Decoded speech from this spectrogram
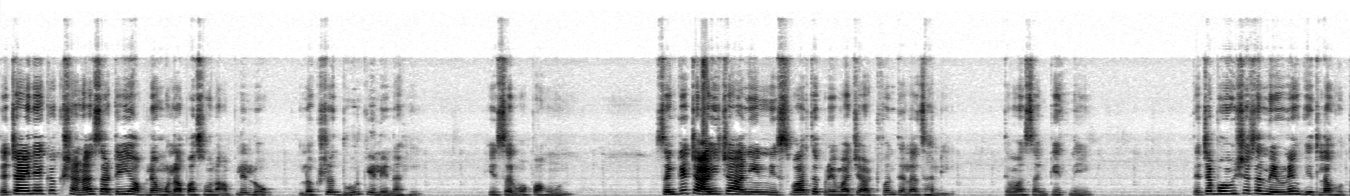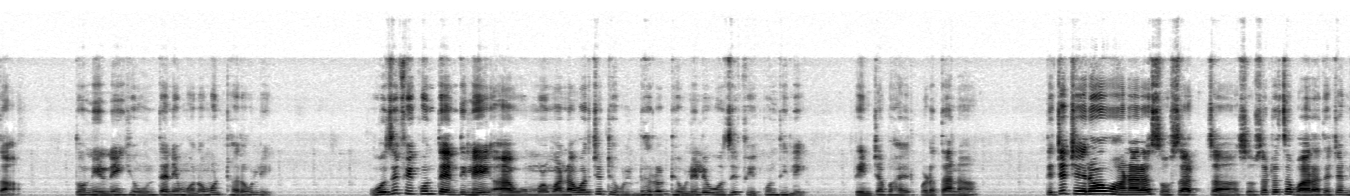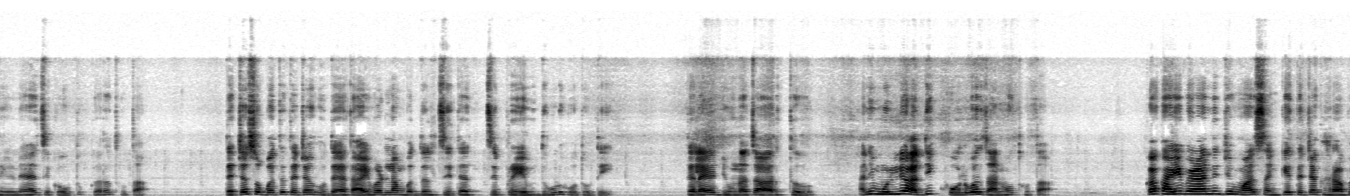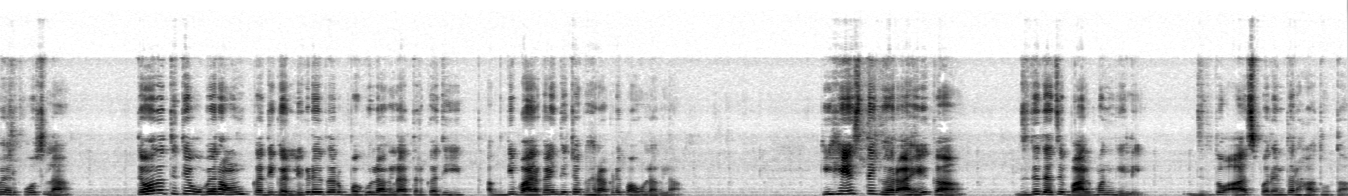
त्याच्या आईने एका क्षणासाठीही आपल्या मुलापासून आपले लोक लक्ष दूर केले नाही. हे सर्व पाहून संकेतच्या आईच्या आणि निस्वार्थ प्रेमाची आठवण त्याला झाली. तेव्हा संकेतने त्याच्या भविष्याचा निर्णय घेतला होता. तो निर्णय घेऊन त्याने मनोमन ठरवले. ओझे फेकून त्याने दिले मनावरचे ठेव ठेवलेले ओझे फेकून दिले. त्यांच्या बाहेर पडताना त्याच्या चेहऱ्यावर वाहणारा सोसाटचा सोसाटाचा वारा त्याच्या निर्णयाचे कौतुक करत होता. त्याच्यासोबत त्याच्या हृदयात आईवडिलांबद्दलचे त्याचे प्रेम दृढ होत होते. त्याला या जीवनाचा अर्थ आणि मूल्य अधिक खोलवर जाणवत होता. का काही वेळाने जेव्हा संकेत त्याच्या घराबाहेर पोचला तेव्हा तो तिथे उभे राहून कधी गल्लीकडे जर बघू लागला तर कधी अगदी बारकाईने त्याच्या घराकडे पाहू लागला. की हेच ते घर आहे का जिथे त्याचे बालपण गेले जिथे तो आजपर्यंत राहत होता.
